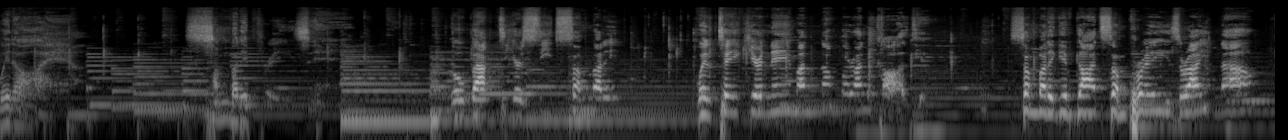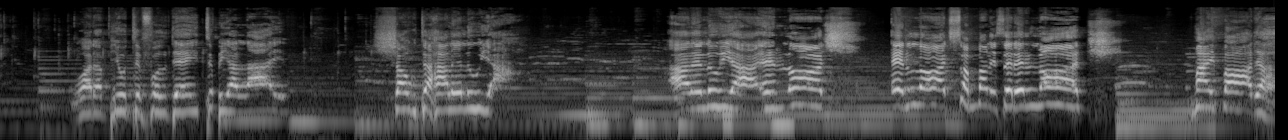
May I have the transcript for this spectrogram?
with oil. Somebody praise Him. Go back to your seat. Somebody will take your name and number and call you. Somebody give God some praise right now. What a beautiful day to be alive. Shout a hallelujah. Hallelujah. Enlarge. Enlarge. Somebody said, enlarge my border.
